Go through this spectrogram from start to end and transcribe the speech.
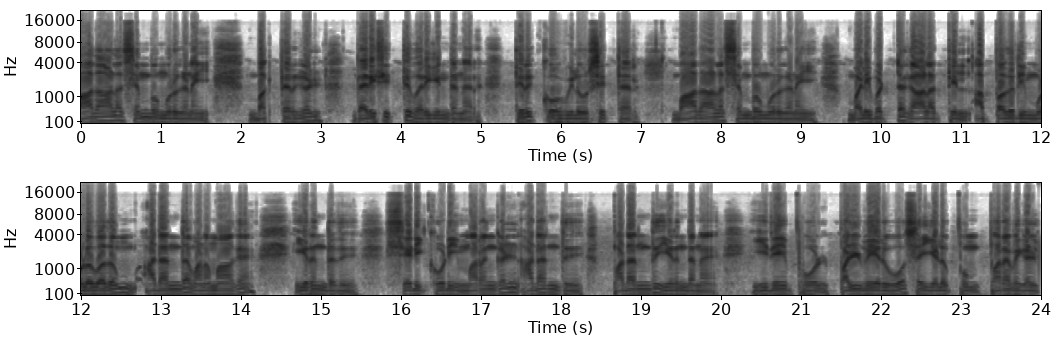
பாதாள செம்பு முருகனை பக்தர்கள் தரிசித்து வருகின்றனர். திருக்கோவிலூர் சித்தர் பாதாள செம்பு முருகனை வழிபட்ட காலத்தில் அப்பகுதி முழுவதும் அடர்ந்த வனமாக இருந்தது. செடி கொடி மரங்கள் அடர்ந்து படர்ந்து இருந்தன. இதேபோல் பல்வேறு ஓசை எழுப்பும் பறவைகள்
